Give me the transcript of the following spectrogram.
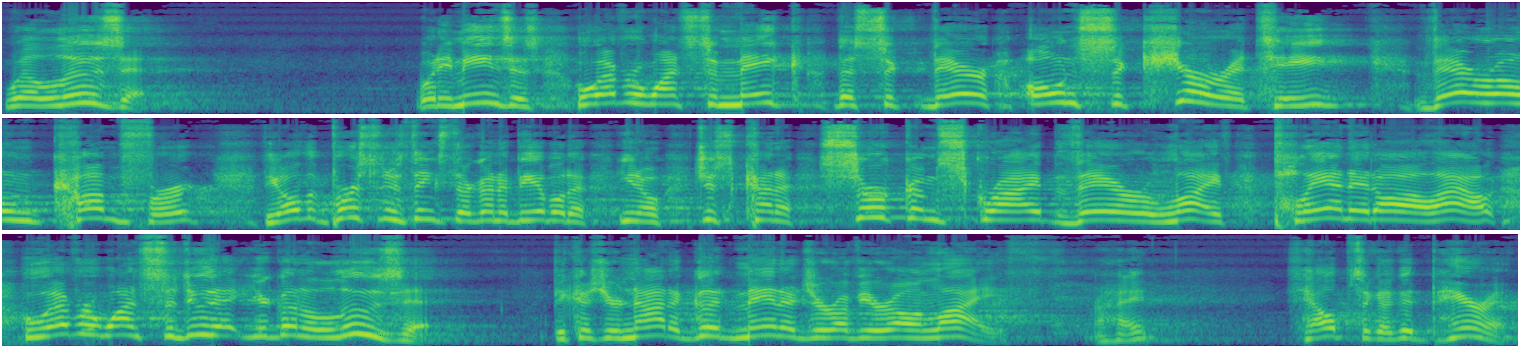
will lose it. What he means is whoever wants to make the, their own security, their own comfort, the other person who thinks they're going to be able to, you know, just kind of circumscribe their life, plan it all out, whoever wants to do that, you're going to lose it because you're not a good manager of your own life, right? It helps like a good parent.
